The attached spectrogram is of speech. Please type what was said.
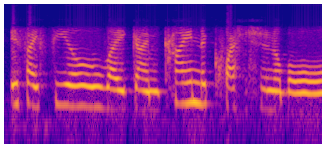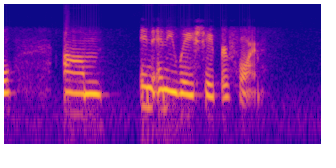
if I feel like I'm kind of questionable um, in any way, shape, or form.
